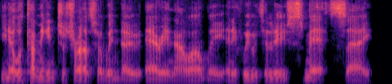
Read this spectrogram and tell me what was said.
You know, we're coming into transfer window area now, aren't we? And if we were to lose Smith, say,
